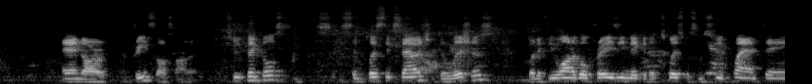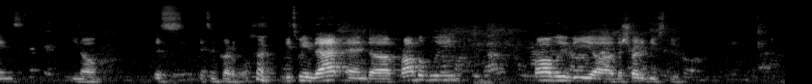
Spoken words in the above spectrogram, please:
and our green sauce on it. Two pickles, simplistic sandwich, delicious. But if you want to go crazy, make it a twist with some sweet plantains. You know, it's it's incredible. Between that and uh, probably probably the uh, the shredded beef stew.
